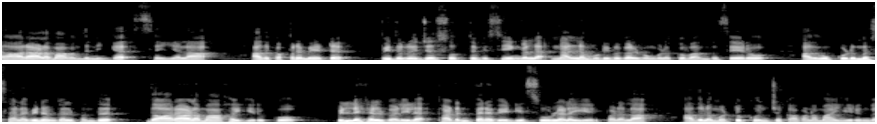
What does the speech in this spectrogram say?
தாராளமாக வந்து நீங்கள் செய்யலாம். அதுக்கப்புறமேட்டு பிதுருஜ சொத்து விஷயங்களில் நல்ல முடிவுகள் உங்களுக்கு வந்து சேரும். அதுவும் குடும்ப செலவினங்கள் வந்து தாராளமாக இருக்கும் பிள்ளைகள் வழியில் கடன் பெற வேண்டிய சூழ்நிலை ஏற்படலாம். அதில் மட்டும் கொஞ்சம் கவனமாக இருங்க.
